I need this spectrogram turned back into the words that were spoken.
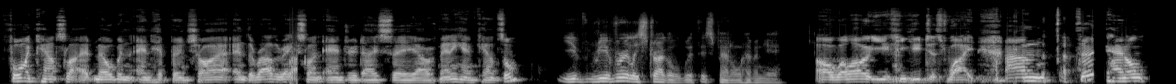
former councillor at Melbourne and Hepburn Shire, and the rather excellent Andrew Day, CEO of Manningham Council. You've, you've really struggled with this panel, haven't you? Oh, well, oh, you, you just wait. Um, third panel,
